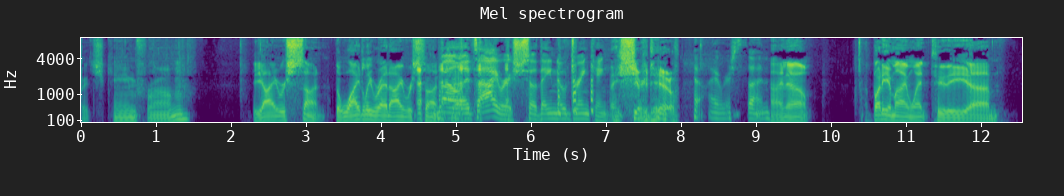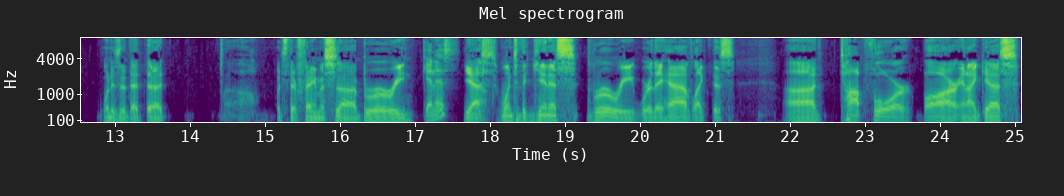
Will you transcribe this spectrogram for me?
which came from the Irish Sun, the widely read Irish Sun. Well, it's Irish, so they know drinking. they sure do. Irish Sun. I know. A buddy of mine went to the um, what is it that the what's their famous uh, brewery? Guinness? Yes, went to the Guinness Brewery where they have like this uh, top floor bar, and I guess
